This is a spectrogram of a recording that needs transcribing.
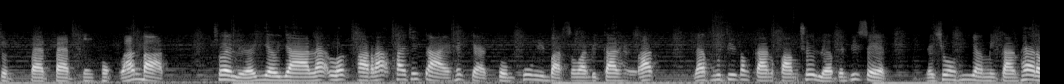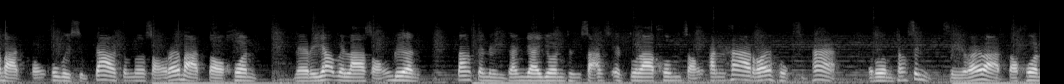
890.8816 ล้านบาท ช่วยเหลือเยียวยาและลดภาระค่าใช้จ่ายให้แก่กลุ่มผู้มีบัตรสวัสดิการแห่งรัฐ และผู้ที่ต้องการความช่วยเหลือเป็นพิเศษ ในช่วงที่ยังมีการแพร่ระบาดของโควิด -19 จำนวน 200 บาทต่อคน ในระยะเวลา 2 เดือน ตั้งแต่ 1 กันยายน ถึง 31 ตุลาคม 2565 รวมทั้งสิ้น 400 บาทต่อคน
